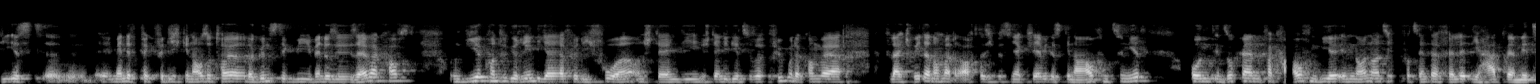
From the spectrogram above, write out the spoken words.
die ist äh, im Endeffekt für dich genauso teuer oder günstig, wie wenn du sie selber kaufst. Und wir konfigurieren die ja für dich vor und stellen die, stellen die dir zur Verfügung. Da kommen wir ja vielleicht später nochmal drauf, dass ich ein bisschen erkläre, wie das genau funktioniert. Und insofern verkaufen wir in 99 Prozent der Fälle die Hardware mit.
